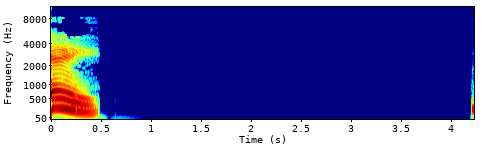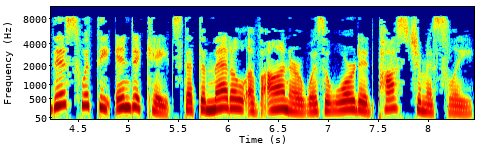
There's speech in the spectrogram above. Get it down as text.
A This with the indicates that the Medal of Honor was awarded posthumously.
